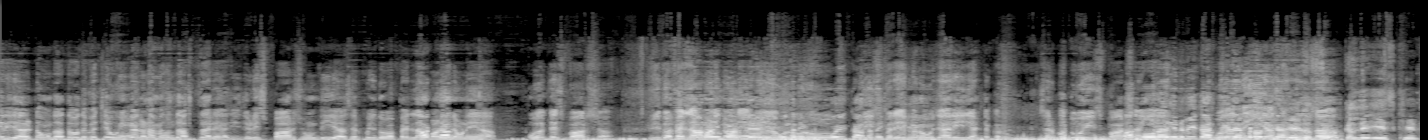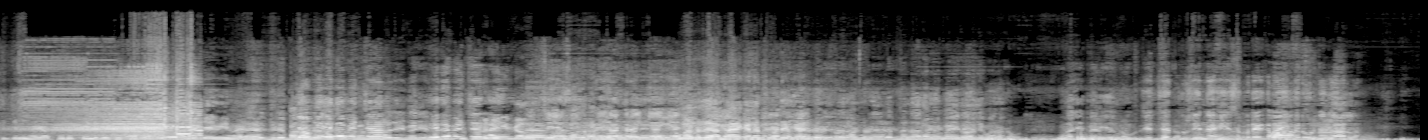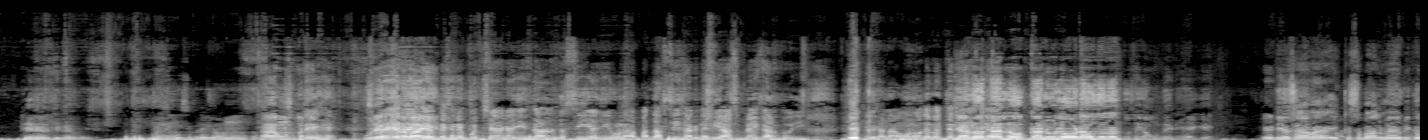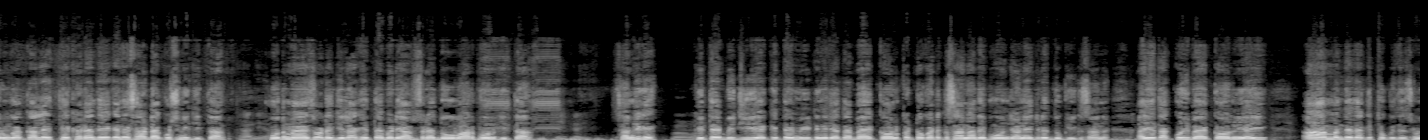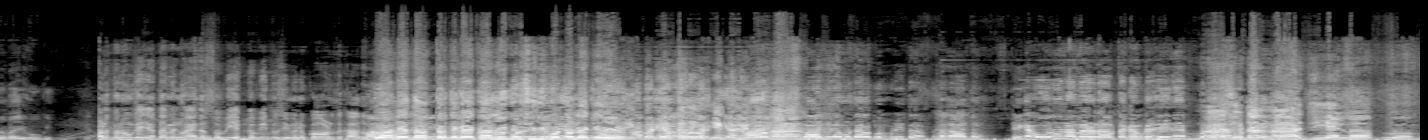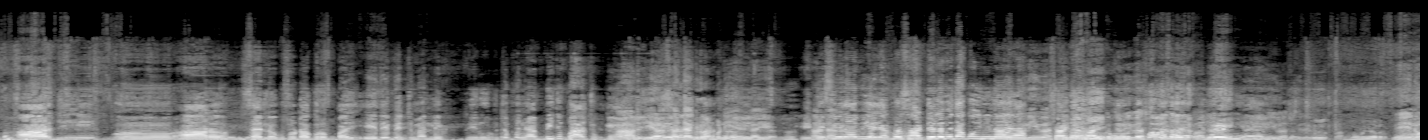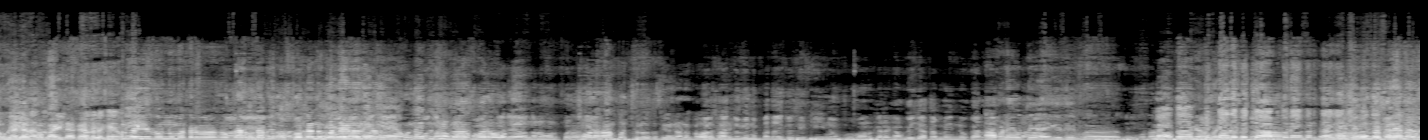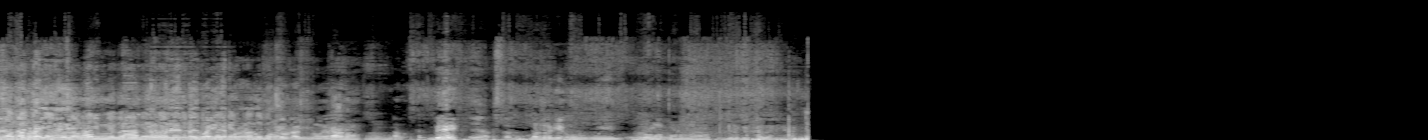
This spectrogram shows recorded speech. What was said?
ਰਿਜ਼ਲਟ ਆਉਂਦਾ ਤਾਂ ਉਹਦੇ ਵਿੱਚ ਉਹੀ ਗੱਲ ਨਾ ਮੈਂ ਤੁਹਾਨੂੰ ਦੱਸਦਾ ਰਿਹਾ ਜੀ। ਜਿਹੜੀ ਸਪਾਰਸ਼ ਹੁੰਦੀ ਆ ਸਿਰਫ ਜਦੋਂ ਆਪਾਂ ਪਹਿਲਾਂ ਪਾਣੀ ਲਾਉਣੇ ਆ ਉਹਦੇ ਤੇ ਸਪਾਰਸ਼ ਆ। ਜਦੋਂ ਪਹਿਲਾਂ ਪਾਣੀ ਲਾਉਣੇ ਆ ਕੋਈ ਘੱਟ ਨਹੀਂ ਸਪਰੇ ਕਰੋ ਜਾਂ ਰੀਜੈਂਟ ਕਰੋ। ਸਿਰਫ ਦੋ ਹੀ ਸਪਾਰਸ਼ ਆਈ ਕੋਰਾਜਨ ਵੀ ਕਰਤੀ, ਲੈਂਬੜਾ ਵੀ ਕਰਤੀ। ਇਹ ਦੱਸੋ ਕੱਲੇ ਇਸ ਖੇਤ 'ਚ ਨਹੀਂ ਹੈਗਾ ਪੂਰੇ ਪਿੰਡ ਦੇ ਖੇਤਾਂ 'ਚ। ਸਾਰਾ ਜਿਵੇਂ ਹੋਇਆ। ਕਿਉਂਕਿ ਇਹਦੇ ਵਿੱਚ ਇਹਦੇ ਵਿੱਚ ਇੱਕ ਗੱਲ ਜੀ। ਮੰਨਦੇ ਆ ਮੈਂ ਕਹਿੰਦਾ ਤੁਹਾਡੇ ਕਹਿੰਦੇ ਜਿੱਥੇ ਤੁਸੀਂ ਨਹੀਂ ਸਪਰੇਅ ਕਰਾਈ ਫਿਰ ਉਹਨਾਂ ਦਾ ਹੱਲ। ਤੇਰੇ ਵਿੱਚ ਕਰ ਆ ਹੁਣ ਸਪਰੇਅ ਉਰੇ ਉਰੇ ਕਰਵਾਈ ਕਿਸੇ ਨੇ ਪੁੱਛਿਆ ਹੈਗਾ ਜੀ ਤਾਂ ਦੱਸੀ ਹੈ ਜੀ ਹੁਣ ਆਪਾਂ ਦੱਸ ਹੀ ਸਕਦੇ ਵੀ ਆਹ ਸਪਰੇਅ ਕਰ ਦਿਓ ਜੀ। ਇੱਕ ਠੀਕ ਹੈ ਨਾ? ਹੁਣ ਉਹਦੇ ਵਿੱਚ ਨਹੀਂ ਜਦੋਂ ਤਾਂ ਲੋਕਾਂ ਨੂੰ ਲੋੜ ਆ ਉਦੋਂ ਤਾਂ ਤੁਸੀਂ ਆਉਂਦੇ ਨਹੀਂ। ਏਡੀਓ ਸਾਹਿਬ ਇੱਕ ਸਵਾਲ ਮੈਂ ਵੀ ਕਰੂੰਗਾ ਕੱਲ ਇੱਥੇ ਖੜਿਆਂ ਦੇ ਕਹਿੰਦੇ ਸਾਡਾ ਕੁਝ ਨਹੀਂ ਕੀਤਾ ਖੁਦ ਮੈਂ ਤੁਹਾਡੇ ਜ਼ਿਲ੍ਹਾ ਖੇਤਾਂ ਬੜੇ ਅਫਸਰ ਹੈ ਦੋ ਵਾਰ ਫੋਨ ਕੀਤਾ ਸਮਝ ਗਏ ਕਿਤੇ ਬਿਜ਼ੀ ਹੈ ਕਿਤੇ ਮੀਟਿੰਗ ਜਾਂ ਤਾਂ ਬੈਕ ਕਾਲ ਘੱਟੋ ਘੱਟ ਕਿਸਾਨਾਂ ਦੇ ਫੋਨ ਜਾਣੇ ਜਿਹੜੇ ਦੁਖੀ ਕਿਸਾਨ ਹੈ ਅਜੇ ਤੱਕ ਕੋਈ ਬੈਕ ਕਾਲ ਨਹੀਂ ਆਈ ਆਮ ਬੰਦੇ ਦਾ ਕਿੱਥੋਂ ਕਿਤੇ ਸੁਣਵਾਈ ਹੋਊਗੀ ਕਾਲ ਕਰੋਗੇ ਜਾਂ ਤਾਂ ਮੈਨੂੰ ਐ ਦੱਸੋ ਵੀ ਇੱਕ ਵੀ ਤੁਸੀਂ ਮੈਨੂੰ ਕਾਲ ਦਿਖਾ ਦਿਓ ਤੁਹਾਡੇ ਦਫ਼ਤਰ 'ਚ ਗਏ ਖਾਲੀ ਕੁਰਸੀ ਦੀ ਫੋਟੋ ਲੈ ਕੇ ਆਏ ਆ ਪਾਰਟੀ ਦਾ ਮੁੰਡਾ ਗੁਰਪ੍ਰੀਤ ਲਦਾਲ ਤੋਂ ਠੀਕ ਹੈ ਉਹਨੂੰ ਨਾਲ ਮੈਂ ਰਾਬਤਾ ਕੰਮ ਕਰ ਇਹਨੇ ਮੁੰਡੇ ਨਾਲ ਆਰਜੀਐਲ ਆਰਜੀ ਅਹ, ਆਰ ਸੈਲੋ ਤੁਹਾਡਾ ਗਰੁੱਪ ਆ ਜੀ। ਇਹਦੇ ਵਿੱਚ ਮੈਂ ਲਿਖਤੀ ਰੂਪ ਚ ਪੰਜਾਬੀ ਚ ਪਾ ਚੁੱਕਿਆ। ਹਾਂਜੀ ਯਾਰ ਸਾਡਾ ਗਰੁੱਪ ਨਹੀਂ ਹੈਗਾ ਜੀ। ਕਿਸੇ ਦਾ ਵੀ ਹੈ ਯਾਰ ਪਰ ਸਾਡੇ ਲਵੇ ਤਾਂ ਕੋਈ ਨਹੀਂ ਨਾ ਆਇਆ। ਸਾਡਾ ਰਾਈਟ ਹੋਣ ਤੋਂ ਬਾਅਦ ਆਇਆ ਪਹਿਲਾਂ ਨਹੀਂ ਆਇਆ। ਮੇਨ ਉਹੀ ਹੈ ਨਾ ਤੁਸੀਂ ਮਤਲਬ ਕਿ ਇਹ ਤੁਹਾਨੂੰ ਮਤਲਬ ਉਹ ਕਰਨ ਦਾ ਵੀ ਤੁਹਾਡਾ ਨੰਬਰ ਦੇਣਾ ਨਹੀਂ ਉਹਨਾਂ ਹੀ ਤੁਸੀਂ ਟ੍ਰਾਂਸਫਰ ਹੋ ਗਏ। ਹੁਣ ਹਾਂ ਪੁੱਛ ਲਓ ਤੁਸੀਂ ਉਹਨਾਂ ਨੂੰ ਕਾਲ ਕਰਕੇ। ਸਾਨੂੰ ਵੀ ਨਹੀਂ ਪਤਾ ਜੀ ਤੁਸੀਂ ਕਿਹਨੂੰ ਫੋਨ ਕਰਿਆ ਕਿਉਂਕਿ ਜਾਂ ਤਾਂ ਮੈਨੂੰ ਕਰ ਆਪਣੇ ਉੱਥੇ ਆਏਗੀ ਸੀ ਮੈਂ ਤਾਂ ਪਿੰਡਾਂ ਦੇ ਵਿੱਚ ਆਪ ਤੁਰਿਆ ਫਿਰਦਾ। ਹਾਂ। ਜੀ ਉਹਦਾ ਕਰਿਆ ਮੈਂ ਜ਼ਿੰਮੇਵਾਰੀ ਮੇਰਾ ਦੇ ਵਿੱਚ ਵੀਰੇ ਮਤਲਬ ਕਿ ਉਹ ਰੋਲਾ ਪਾਉਣ ਦਾ ਜਿਹੜਾ ਕੋਈ ਫਾਇਦਾ ਨਹੀਂ ਹੈ।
